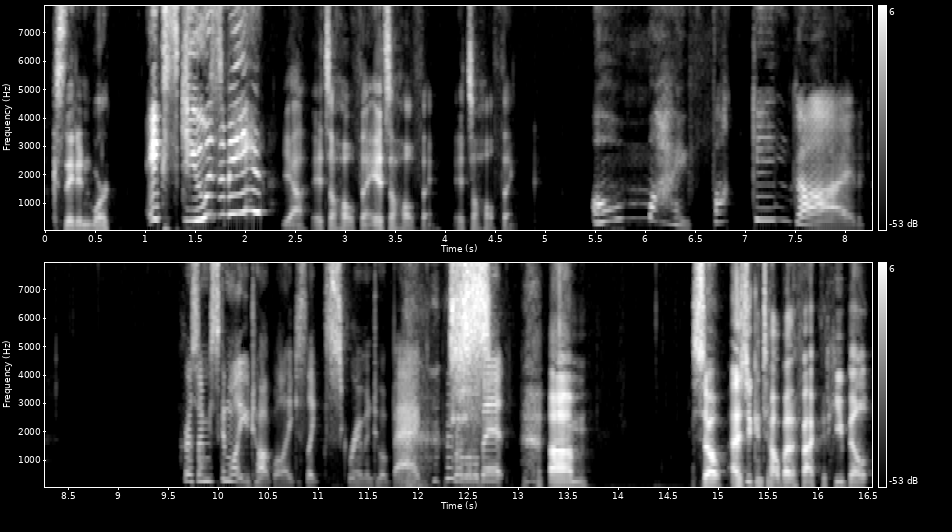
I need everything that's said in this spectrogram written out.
because they didn't work. Excuse me? Yeah, it's a whole thing. It's a whole thing. It's a whole thing. Oh my fucking god. Chris, I'm just gonna let you talk while I just like scream into a bag for a little bit. Um, so as you can tell by the fact that he built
